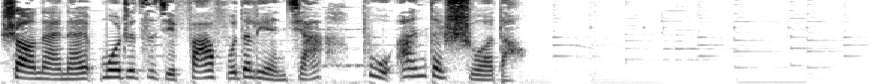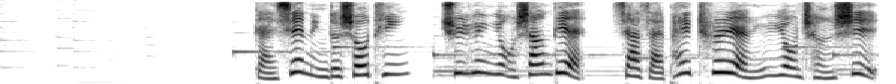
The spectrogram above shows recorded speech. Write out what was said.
少奶奶摸着自己发福的脸颊，不安的说道：“感谢您的收听，去运用商店下载 Patreon 运用城市，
